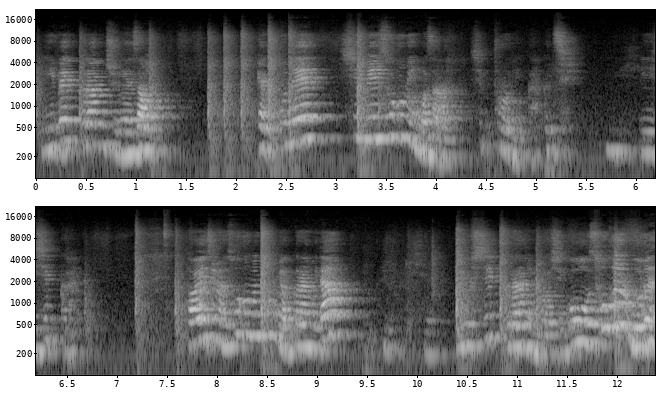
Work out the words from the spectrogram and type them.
200g 중에서 100분의 10이 소금인 거잖아. 10%니까. 그치? 20g. 더해주면 소금은 총몇 g이다? 60g인 것이고 소금물은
